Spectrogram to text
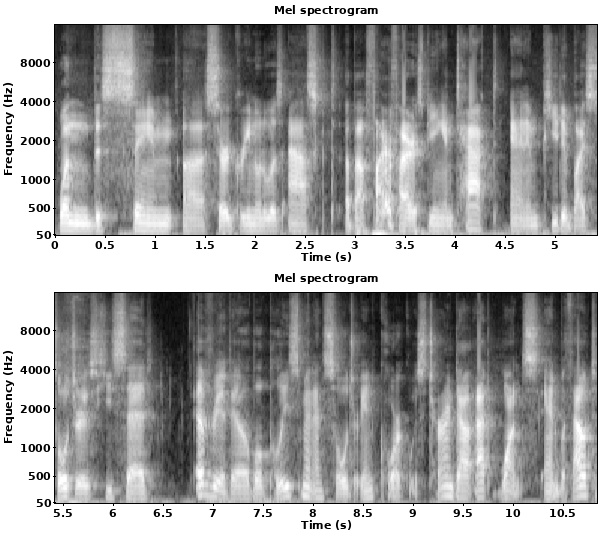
when this same uh, Sir Greenwood was asked about firefighters being intact and impeded by soldiers, he said, "Every available policeman and soldier in Cork was turned out at once, and without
